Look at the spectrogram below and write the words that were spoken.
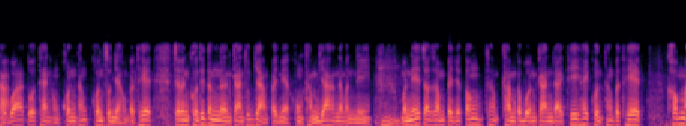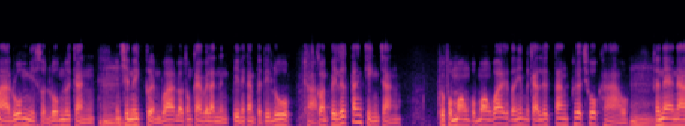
คหรับรือว่าตัวแทนของคนทั้งคนส่วนใหญ่ของประเทศ จะเป็นคนที่ดำเนินการทุกอย่างไปเนี่ยคงทำยากในวันนี้อืมวันนี้จะจำเป็นจะต้องทำทำกระบวนการใดที่ให้คนทั้งประเทศ เข้ามาร่วมมีส่วนร่วมด้วยกันอืมอย่างเช่นนี้เกริ่นว่าเราต้องการเวลาหนึ่งปีในการปฏิรูปครับก่อนไปเลือกตั้งจริงจัง คือผมมองผมมองว่าตอนนี้เป็นการเลือกตั้งเพื่อชั่วคราวอืมฉะนั้นในอนา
